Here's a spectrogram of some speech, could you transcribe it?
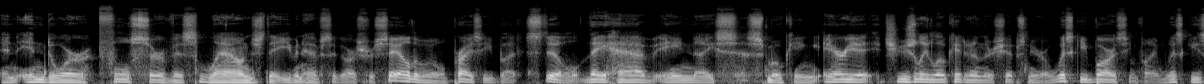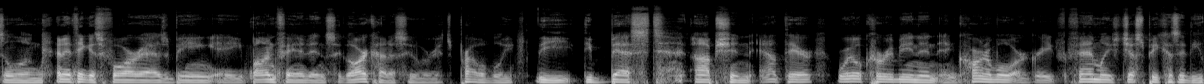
an indoor full service lounge. They even have cigars for sale. They're a little pricey, but still, they have a nice smoking area. It's usually located on their ships near a whiskey bar, so you can find whiskeys along. And I think as far as being a Bond fan and cigar connoisseur, it's probably the the best option out there. Royal Caribbean and, and Carnival are great for families just because of the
